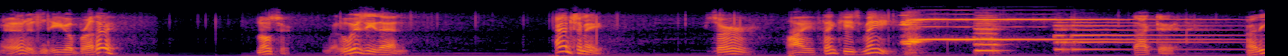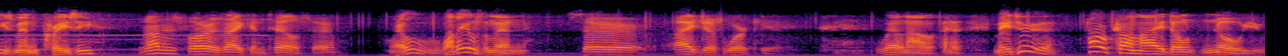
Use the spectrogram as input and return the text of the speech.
Well, isn't he your brother? No, sir. Well, who is he then? Answer me. Sir, I think he's me. Doctor, are these men crazy? Not as far as I can tell, sir. Well, what ails them then? Sir, I just work here. Well, now, uh, Major, how come I don't know you?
